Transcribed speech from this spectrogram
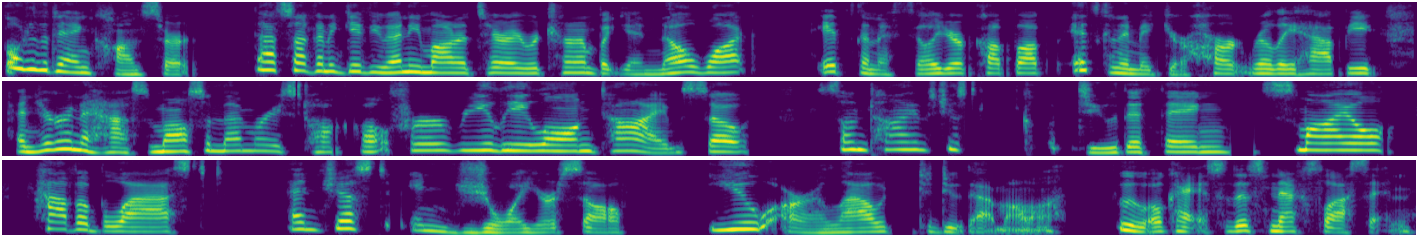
go to the dang concert. That's not going to give you any monetary return, but you know what? It's going to fill your cup up. It's going to make your heart really happy. And you're going to have some awesome memories to talk about for a really long time. So sometimes just go do the thing, smile, have a blast, and just enjoy yourself. You are allowed to do that, mama. Ooh, okay. So this next lesson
